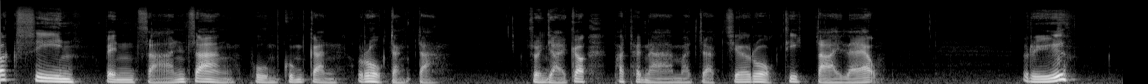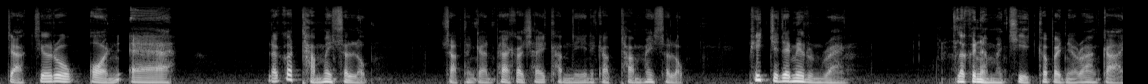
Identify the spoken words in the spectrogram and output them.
วัคซีนเป็นสารสร้างภูมิคุ้มกันโรคต่างๆ ส่วนใหญ่ก็พัฒนามาจากเชื้อโรคที่ตายแล้ว หรือจากเชื้อโรคอ่อนแอ แล้วก็ทำให้สลบศัพท์ทางการแพทย์ก็ใช้คำนี้นะครับทำให้สลบ พิษจะได้ไม่รุนแรง แล้วก็นำมาฉีดเข้าไปในร่างกาย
